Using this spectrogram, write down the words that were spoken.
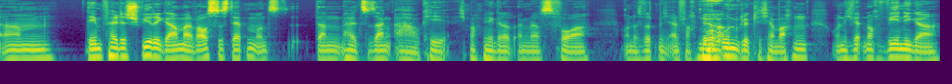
Ähm, dem fällt es schwieriger, mal rauszusteppen und dann halt zu sagen, ah, okay, ich mache mir gerade irgendwas vor und das wird mich einfach nur Ja. unglücklicher machen und ich werde noch weniger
